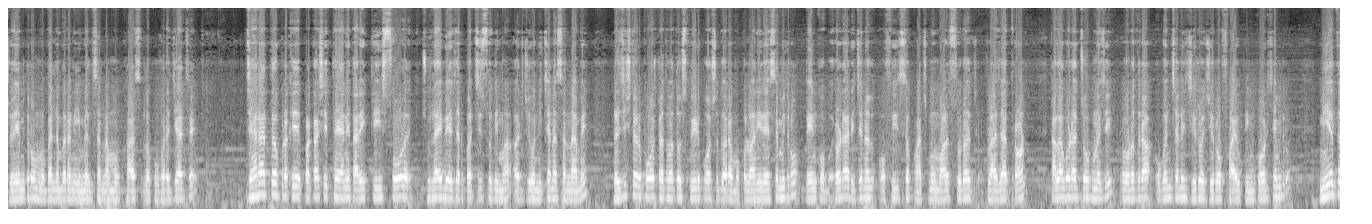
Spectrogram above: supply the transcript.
જોઈએ મિત્રો. મોબાઈલ નંબર અને ઈમેલ સરનામું ખાસ લખવું ફરજિયાત છે. જાહેરાત પ્રકાશિત થયાની તારીખથી સોળ જુલાઈ બે હજાર પચીસ સુધીમાં અરજીઓ નીચેના સરનામે રજિસ્ટર પોસ્ટ અથવા તો સ્પીડ પોસ્ટ દ્વારા મોકલવાની રહેશે. મિત્રો, bank of Baroda regional office પાંચમો માળ સુરજ પ્લાઝા ત્રણ, કાલાઘોડા ચોક નજીક, વડોદરા ઓગણચાલીસ જીરો જીરો ફાઇવ પિનકોડ છે મિત્રો. નિયત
